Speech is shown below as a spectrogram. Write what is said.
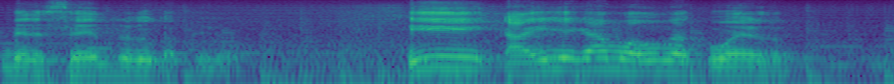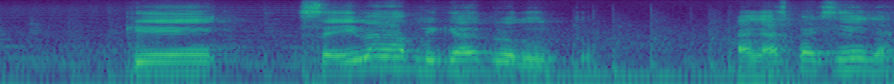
del centro educativo. Y ahí llegamos a un acuerdo que se iban a aplicar el producto a las parcelas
